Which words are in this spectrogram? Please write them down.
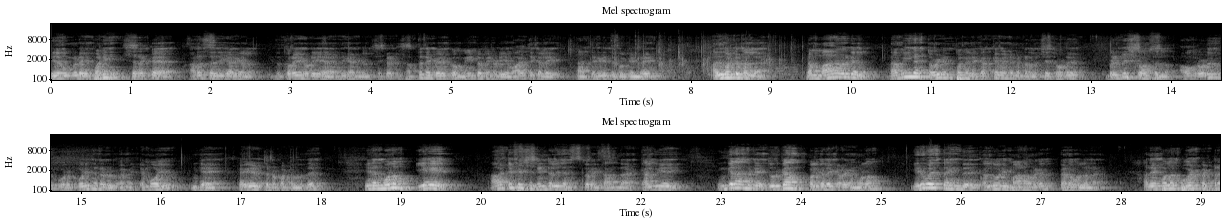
இது உங்களுடைய பணி. சிறக்க அரசு அதிகாரிகள் இந்த துறையினுடைய அதிகாரிகள் செக்ரட்டரி அத்தனை பேருக்கும் மீண்டும் என்னுடைய வாழ்த்துக்களை நான் தெரிவித்துக் கொள்கின்றேன். அது மட்டுமல்ல நம் மாணவர்கள் நவீன தொழில்நுட்பங்களை கற்க வேண்டும் என்ற லட்சியத்தோடு பிரிட்டிஷ் கவுன்சில் அவங்களோடு ஒரு புரிந்துணர்வு எம்ஓயு இங்கே கையெழுத்திடப்பட்டுள்ளது. இதன் மூலம் ஏஐ ஆர்டிஃபிஷியல் இன்டெலிஜென்ஸ் துறை சார்ந்த கல்வியை இங்கிலாந்துடைய துர்காம் பல்கலைக்கழகம் மூலம் இருபத்தைந்து கல்லூரி மாணவர்கள் பெற உள்ளனர். அதே போல புகழ்பெற்ற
